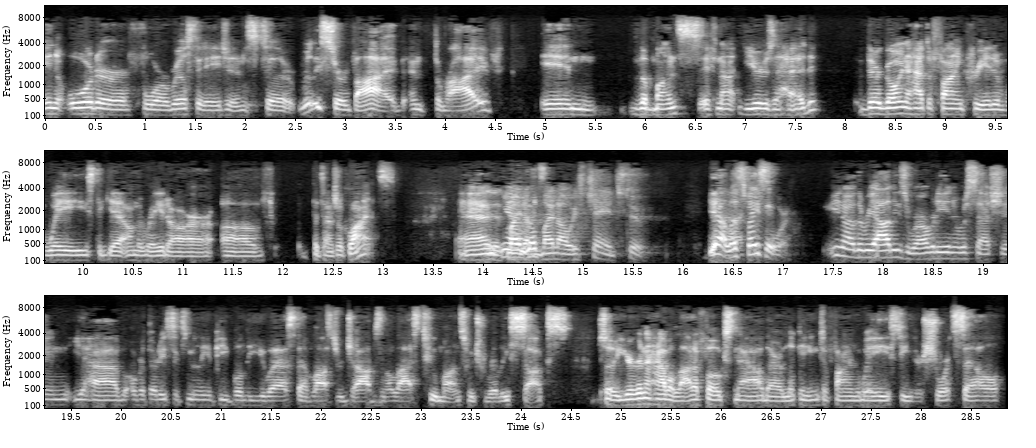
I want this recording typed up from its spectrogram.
in order for real estate agents to really survive and thrive in the months, if not years ahead, they're going to have to find creative ways to get on the radar of potential clients. And, it might, know, might always change too. Yeah, let's face it. You know, the reality is we're already in a recession. You have over 36 million people in the US that have lost their jobs in the last two months, which really sucks. So you're going to have a lot of folks now that are looking to find ways to either short sell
